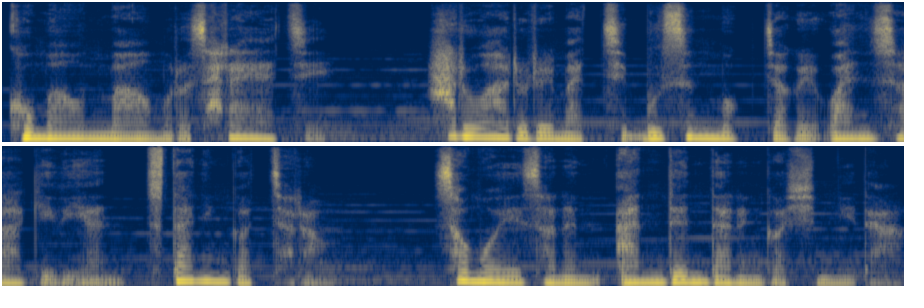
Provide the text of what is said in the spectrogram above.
고마운 마음으로 살아야지 하루하루를 마치 무슨 목적을 완수하기 위한 수단인 것처럼 소모해서는 안 된다는 것입니다.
